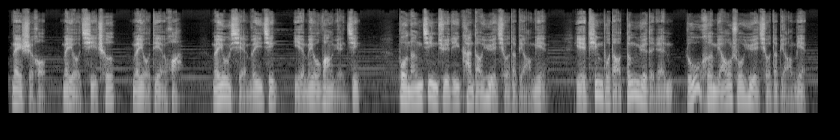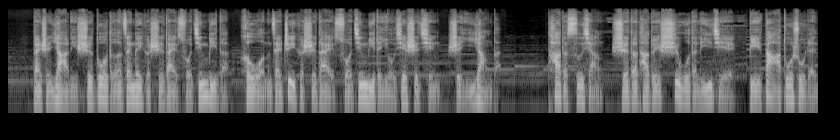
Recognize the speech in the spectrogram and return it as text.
那时候没有汽车，没有电话，没有显微镜，也没有望远镜，不能近距离看到月球的表面，也听不到登月的人如何描述月球的表面。但是亚里士多德在那个时代所经历的和我们在这个时代所经历的有些事情是一样的。他的思想使得他对事物的理解比大多数人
